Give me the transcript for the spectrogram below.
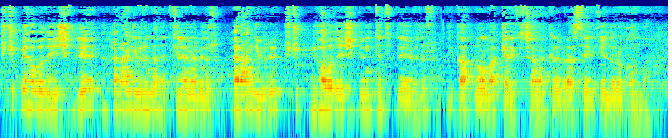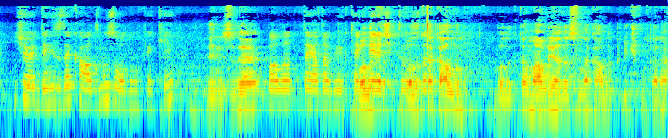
Küçük bir hava değişikliği herhangi birinden etkilenebilir. Herhangi biri küçük bir hava değişikliğini tetikleyebilir. Dikkatli olmak gerekir. Çanakkale biraz tehlikelidir o konuda. Hiç öyle denizde kaldınız oldu mu peki? Denizde... Balıkta ya da büyük tekneyle balıkta, çıktığınızda? Balıkta kaldım. Balıkta Mavri Adası'nda kaldık 3 gün kadar.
